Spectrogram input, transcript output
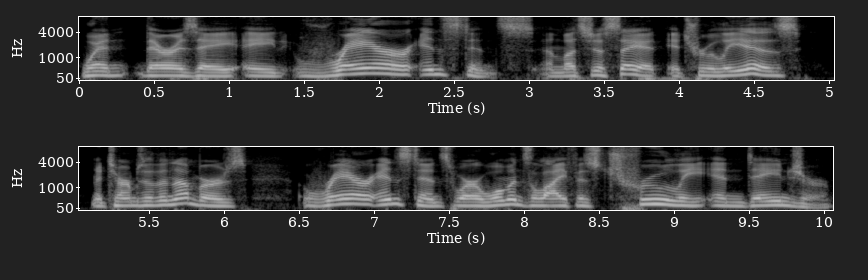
when there is a, a rare instance, and let's just say it, it truly is, in terms of the numbers, rare instance where a woman's life is truly in danger.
